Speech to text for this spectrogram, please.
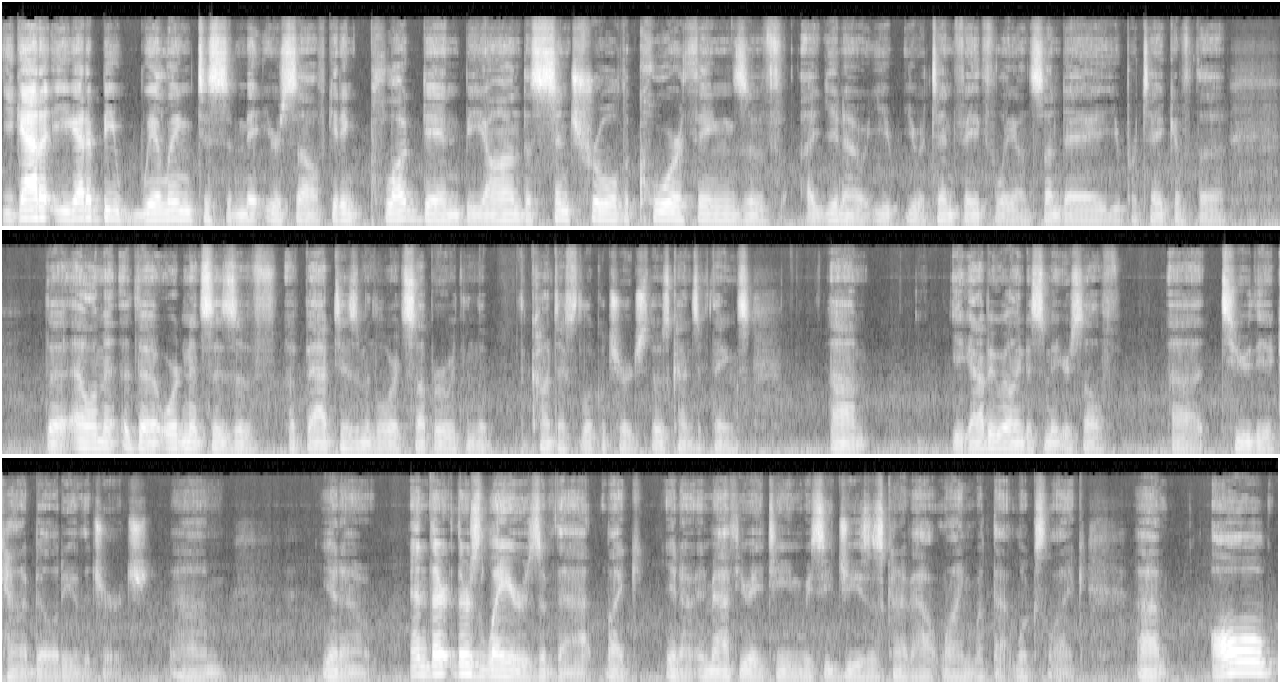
you gotta you gotta be willing to submit yourself getting plugged in beyond the central the core things of uh, you know you, you attend faithfully on sunday you partake of the the element the ordinances of, of baptism and the lord's supper within the, the context of the local church those kinds of things um, you gotta be willing to submit yourself uh, to the accountability of the church. Um, you know, and there, there's layers of that. Like you know, in Matthew 18, we see Jesus kind of outline what that looks like. Um, all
